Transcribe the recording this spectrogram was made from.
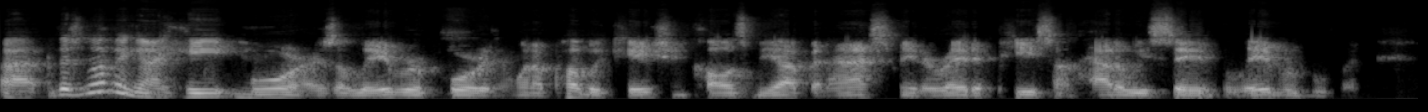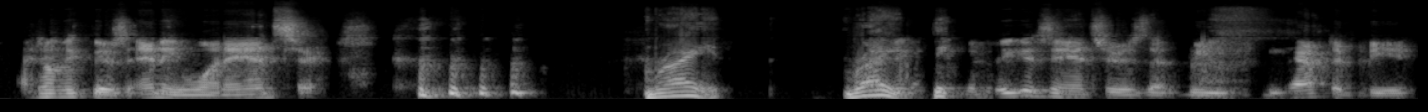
uh, there's nothing I hate more as a labor reporter than when a publication calls me up and asks me to write a piece on how do we save the labor movement. I don't think there's any one answer. Right. Right. the biggest answer is that we, we have to be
